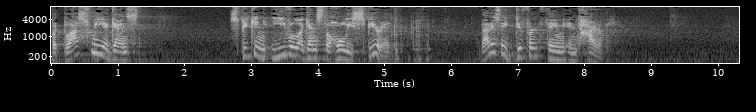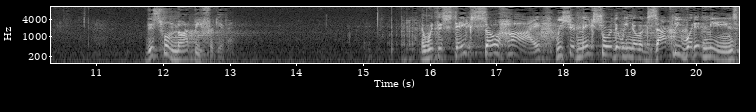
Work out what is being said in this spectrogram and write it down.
But blasphemy against, speaking evil against the Holy Spirit, that is a different thing entirely. This will not be forgiven. And with the stakes so high, we should make sure that we know exactly what it means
